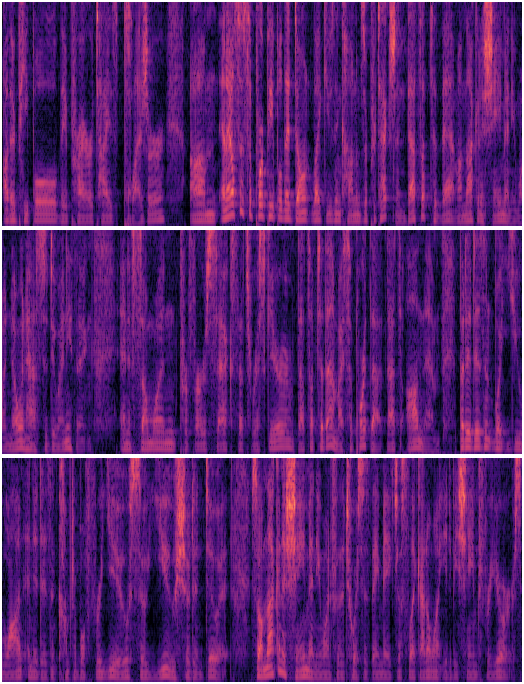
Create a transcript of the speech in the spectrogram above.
Other people, they prioritize pleasure. Um, and I also support people that don't like using condoms or protection. That's up to them. I'm not going to shame anyone. No one has to do anything. And if someone prefers sex that's riskier, that's up to them. I support that. That's on them. But it isn't what you want and it isn't comfortable for you. So you shouldn't do it. So I'm not going to shame anyone for the choices they make, just like I don't want you to be shamed for yours.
